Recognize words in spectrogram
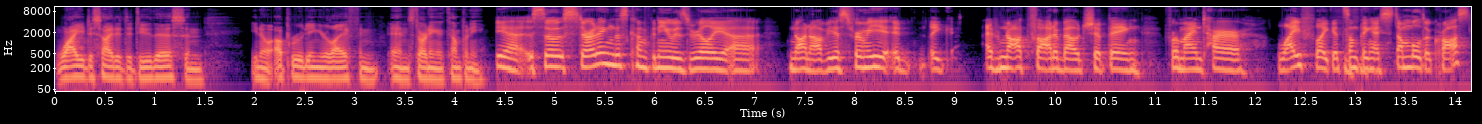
why you decided to do this and you know uprooting your life and, and starting a company yeah so starting this company was really uh, not obvious for me. It, like I've not thought about shipping for my entire life. Like it's something I stumbled across.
